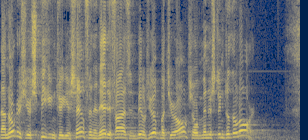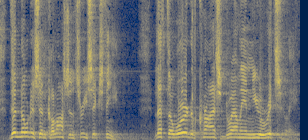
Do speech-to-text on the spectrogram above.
Now notice you're speaking to yourself and it edifies and builds you up, but you're also ministering to the Lord. Then notice in Colossians 3:16, let the word of Christ dwell in you richly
